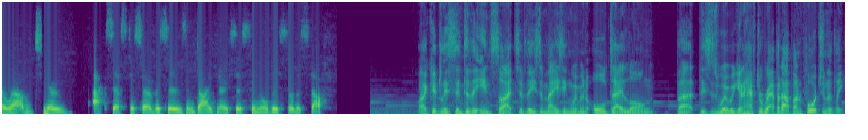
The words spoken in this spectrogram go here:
around, you know, access to services and diagnosis and all this sort of stuff. I could listen to the insights of these amazing women all day long, but this is where we're going to have to wrap it up, unfortunately.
